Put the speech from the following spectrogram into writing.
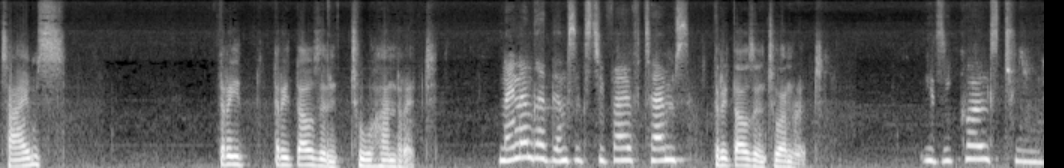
times 3 3200 965 times 3200 is equals to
